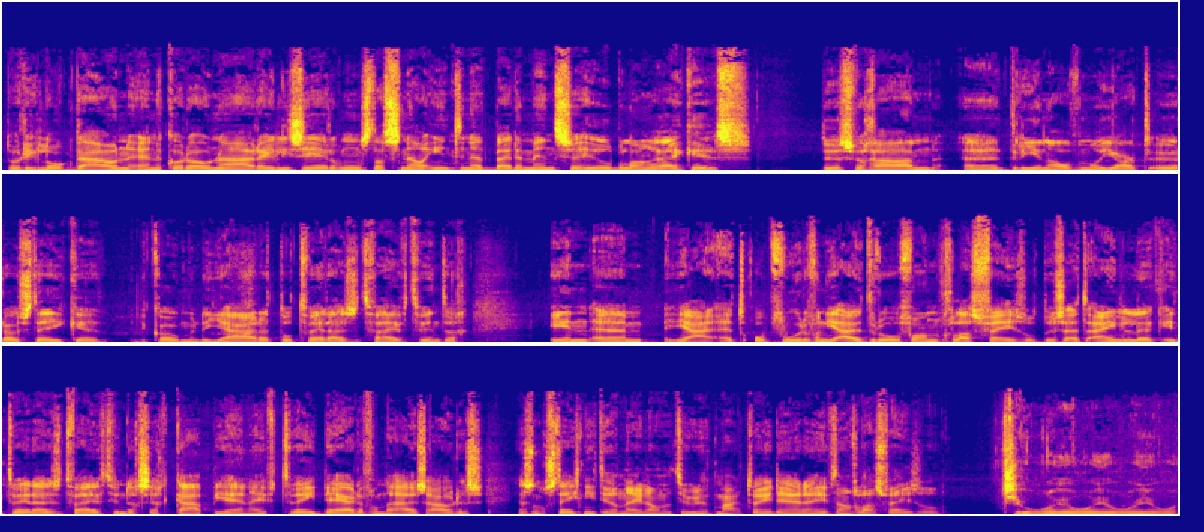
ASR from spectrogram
door die lockdown en de corona realiseren we ons dat snel internet bij de mensen heel belangrijk is. Dus we gaan eh 3,5 miljard euro steken de komende jaren tot 2025 in ehm, ja, het opvoeren van die uitrol van glasvezel. Dus uiteindelijk in 2025 zegt KPN heeft twee derde van de huishoudens. Dat is nog steeds niet heel Nederland natuurlijk, maar twee derde heeft dan glasvezel. Jongen, jongen, jongen, jongen.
